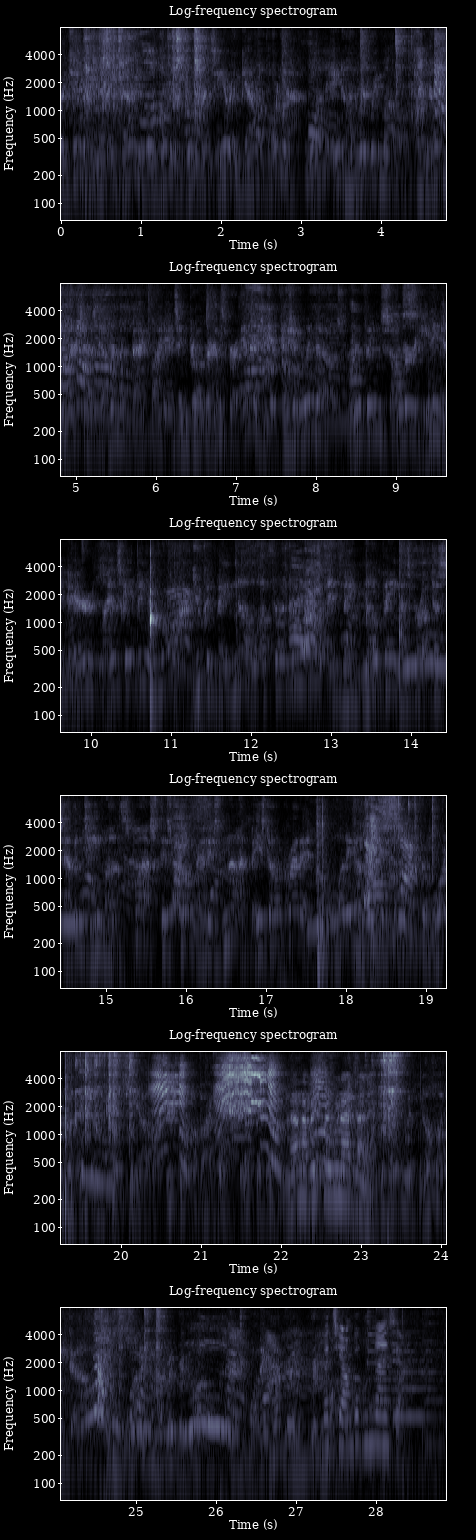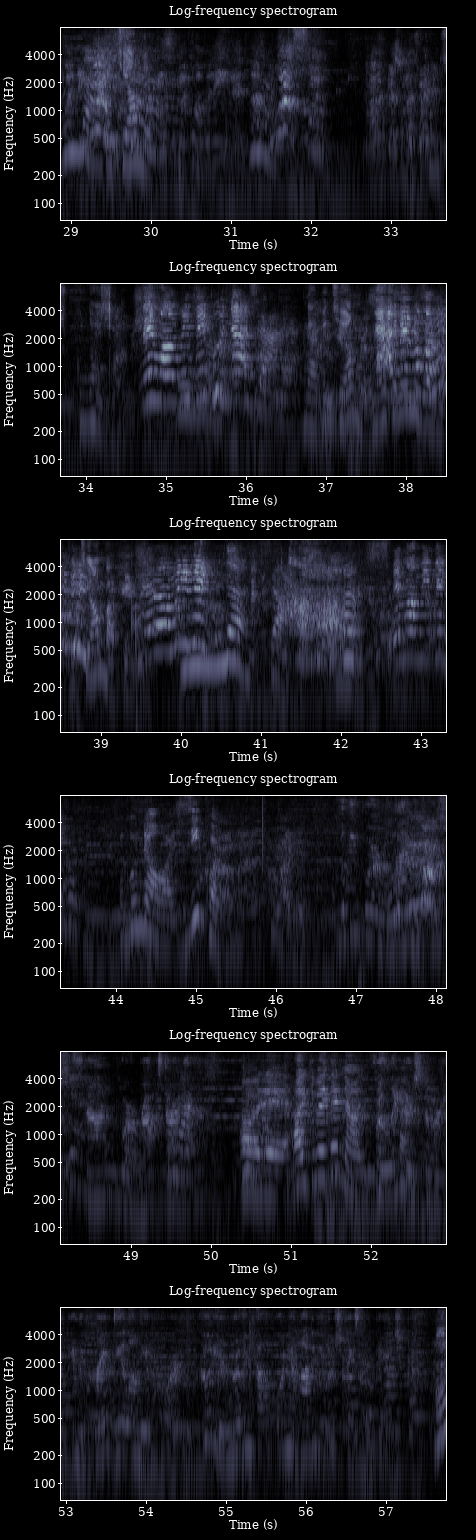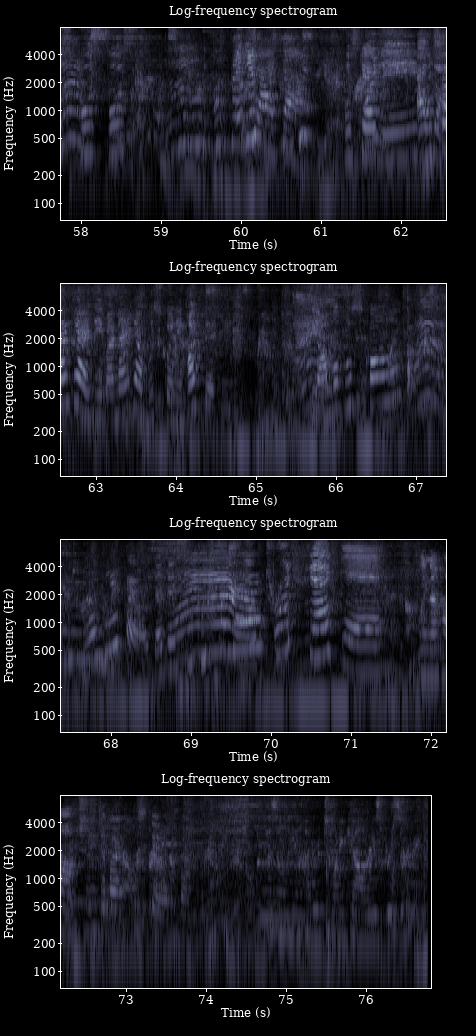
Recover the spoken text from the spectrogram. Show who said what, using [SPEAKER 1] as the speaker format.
[SPEAKER 1] opportunities and valuable home improvements here in California. 1-800-REMODEL can help you access government-backed financing programs for energy-efficient windows, roofing, solar, heating and air, landscaping, and more. You can pay no upfront costs and make no payments for up to 17 months. Plus, this program is not based on credit. 1-800-REMODEL for more information and see how you qualify for
[SPEAKER 2] No, no, pero una
[SPEAKER 1] sana. With no money down, 1-800-REMODEL. That's 1-800-REMODEL.
[SPEAKER 3] Pociamy.
[SPEAKER 4] Nasza.
[SPEAKER 5] My mamy wygunasa. Na
[SPEAKER 4] wyciągu. Macie na mnie za mną. Wyciąga pięknie.
[SPEAKER 5] My mamy wygunasa. My mamy wygunasa.
[SPEAKER 4] Wygunasa. Zikon.
[SPEAKER 6] Looking for a reliable rock for a rock star dad?
[SPEAKER 4] Ore, hakimede nazik.
[SPEAKER 6] For later story and a great deal on the Accord, go to your Northern California Honda dealer's Facebook page.
[SPEAKER 4] Must بوس کردی؟ بوس نکردی من ندیدم بوس کنی هاک دادی. پیامو بوس کن. نه داده سی بوس کنم اینا هم اینجا باید بوس گرفتم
